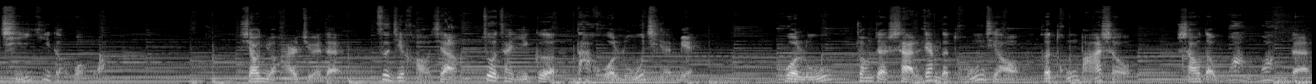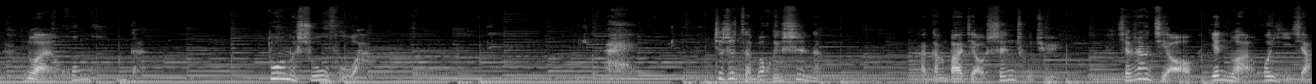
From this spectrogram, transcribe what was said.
奇异的火光。小女孩觉得自己好像坐在一个大火炉前面，火炉装着闪亮的铜角和铜把手，烧得旺旺的，暖烘烘，多么舒服啊！哎，这是怎么回事呢？他刚把脚伸出去，想让脚也暖和一下。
